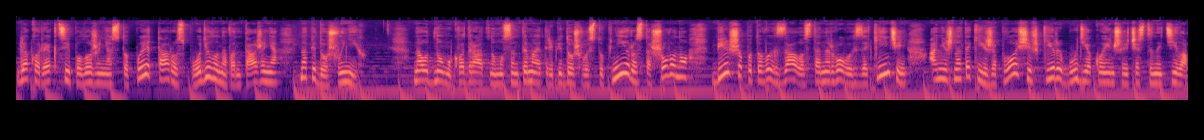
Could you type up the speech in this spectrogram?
для корекції положення стопи та розподілу навантаження на підошву ніг. На одному квадратному сантиметрі підошви ступні розташовано більше потових залоз та нервових закінчень, аніж на такій же площі шкіри будь-якої іншої частини тіла.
